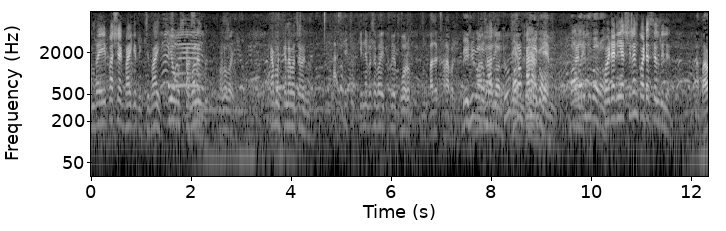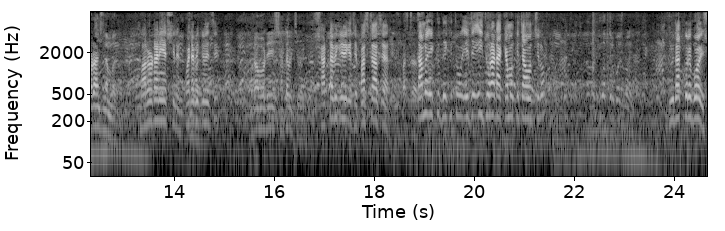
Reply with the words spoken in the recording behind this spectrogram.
আমরা এই পাশে এক ভাইকে দেখছি। ভাই কি অবস্থা বলেন তো? ভালো ভাই। কেমন কেনা বেচা হলো? আজকে একটু কিনে বেচা ভাই খুব বড় বাজার খারাপ আর বেশি গরম বাজার একটু গরম গরম। কয়টা নিয়ে আসছিলেন কয়টা সেল দিলেন? না বারোটা আনছিলাম ভাই। বারোটা নিয়ে আসছিলেন। কয়টা বিক্রি হয়েছে? মোটামুটি সাতটা বেচছি ভাই ষাটটা বিক্রি হয়ে গেছে পাঁচটা আছে আর। পাঁচটা তা আমরা একটু দেখি তো এই যে এই জোড়াটা কেমন কি চাওয়া হচ্ছিল? দুই দাঁত করে বয়স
